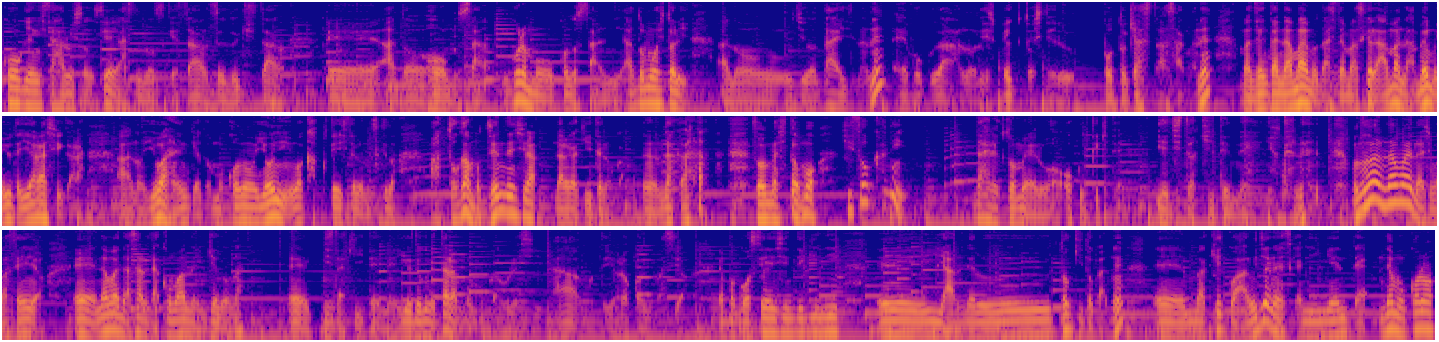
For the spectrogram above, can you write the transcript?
公言してはる人ですよ。安之助さん、鈴木さん、えー、あと、ホームさん。これもこの3人。あともう一人、あの、うちの大事なね、えー、僕があのリスペクトしてるポッドキャスターさんがね、まあ、前回名前も出してますけど、あんま何べも言うといやらしいから、あの、言わへんけども、この4人は確定してるんですけど、後がもう全然知らん。誰が聞いてるのか。うん、だから そんな人も、密かにダイレクトメールを送ってきて、いや、実は聞いてんね言うてね。もう名前出しませんよ。えー、名前出されたら困んねんけどな。え、実は聞いてね、言うてくれたらもう僕は嬉しいな思って喜びますよ。やっぱこう精神的に、えー、病んでる時とかね、えー、まあ、結構あるじゃないですか、人間って。でもこの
